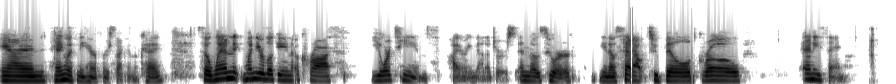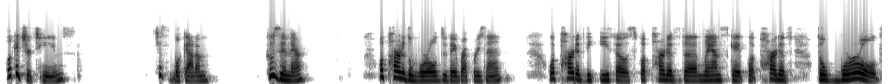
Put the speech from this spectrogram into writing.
And hang with me here for a second, okay? So when when you're looking across your teams, hiring managers and those who are, you know, set out to build, grow, anything. Look at your teams. Just look at them. Who's in there? What part of the world do they represent? What part of the ethos? What part of the landscape? What part of the world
